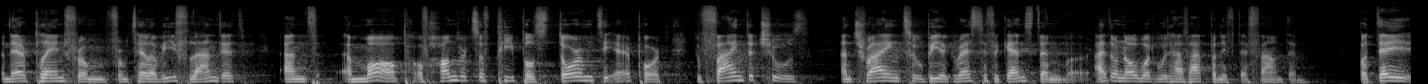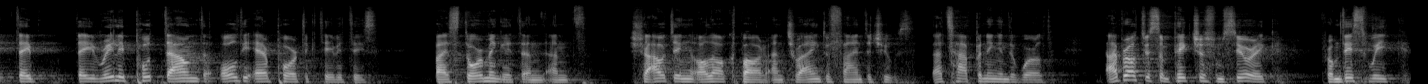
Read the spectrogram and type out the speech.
An airplane from, from Tel Aviv landed, and a mob of hundreds of people stormed the airport to find the Jews and trying to be aggressive against them. I don't know what would have happened if they found them. But they, they, they really put down the, all the airport activities by storming it and, and shouting Allah Akbar and trying to find the Jews. That's happening in the world. I brought you some pictures from Zurich from this week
